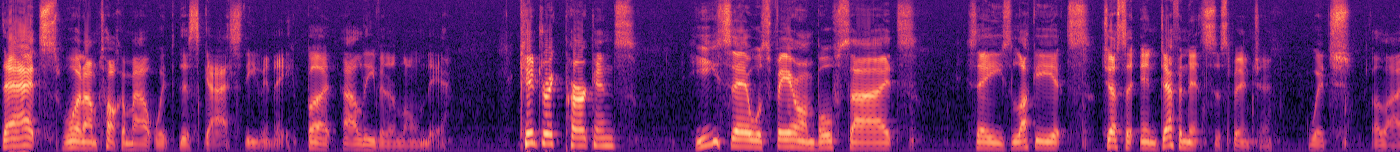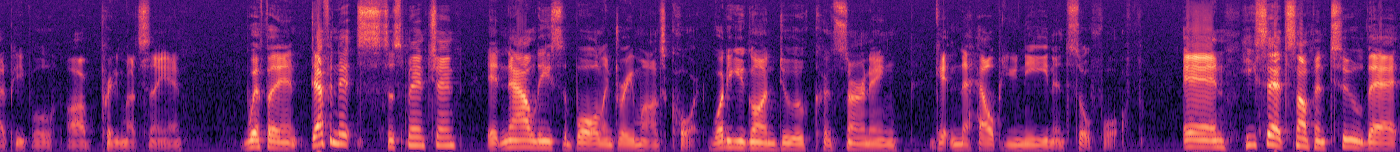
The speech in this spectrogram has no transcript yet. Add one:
That's what I'm talking about with this guy, Stephen A. But I'll leave it alone there. Kendrick Perkins, he said it was fair on both sides. Say he's lucky it's just an indefinite suspension, which a lot of people are pretty much saying. With an indefinite suspension, it now leaves the ball in Draymond's court. What are you going to do concerning getting the help you need and so forth? And he said something too that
